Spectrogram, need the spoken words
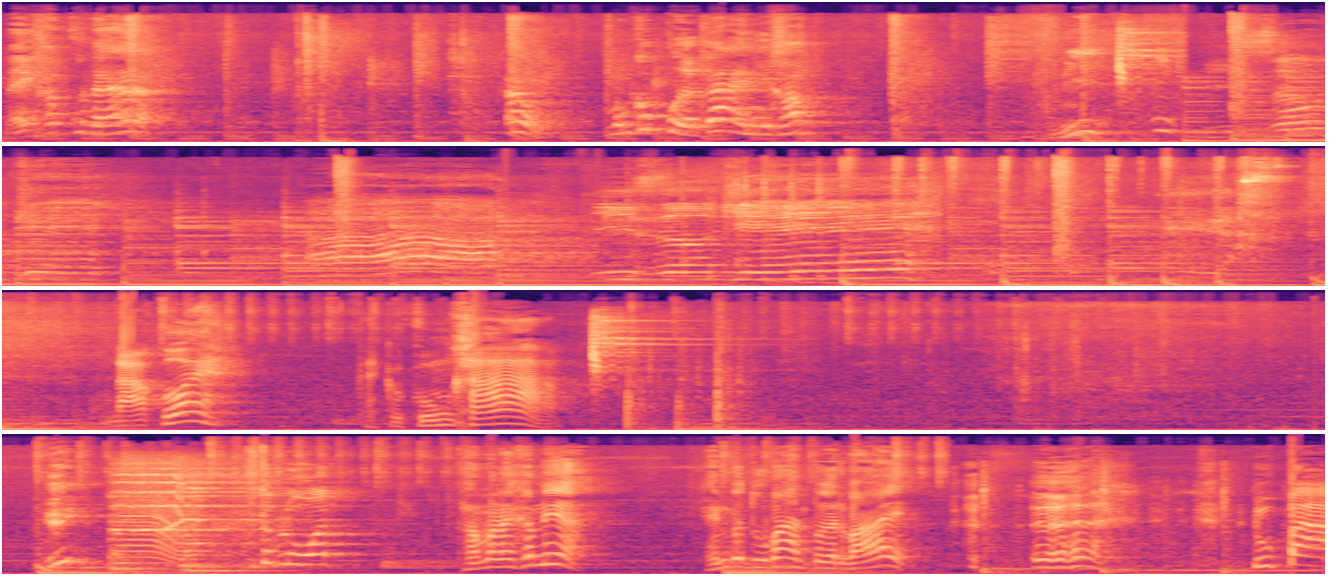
ไหนครับคุณนะเอ้า มันก็เปิดได้นี่ครับ นี่ It's okay อ่า It's okay หนักเว้ย แต่ก็คุ้มค่าคุณตำรวจ ทำอะไรครับเนี่ย เห็นประตูบ้านเปิดไว้ เออหนูเปล่า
